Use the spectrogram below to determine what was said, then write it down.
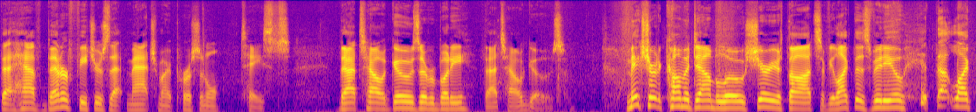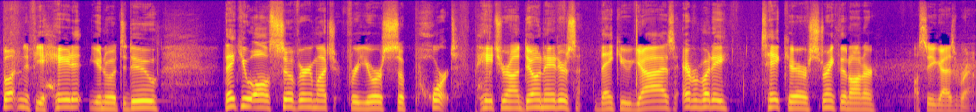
that have better features that match my personal tastes. That's how it goes, everybody. That's how it goes. Make sure to comment down below, share your thoughts. If you like this video, hit that like button. If you hate it, you know what to do. Thank you all so very much for your support. Patreon donators, thank you guys. Everybody, take care, strength and honor. I'll see you guys around.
